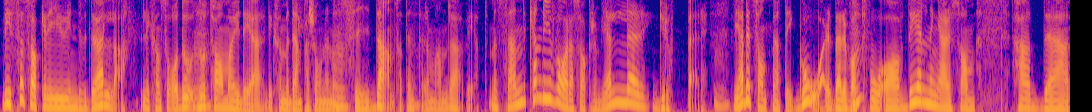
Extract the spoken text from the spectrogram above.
Vissa saker är ju individuella. Liksom så. Då, då Mm. tar man ju det liksom med den personen åt Mm. sidan så att inte de andra vet. Men sen kan det ju vara saker som gäller grupper. Mm. Vi hade ett sånt möte igår där det var Mm. två avdelningar som hade,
